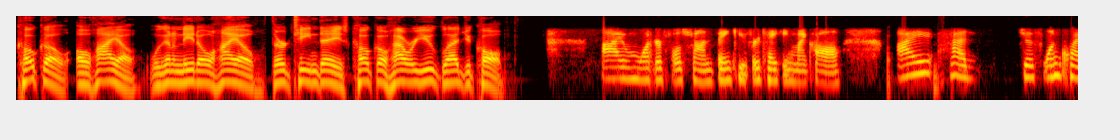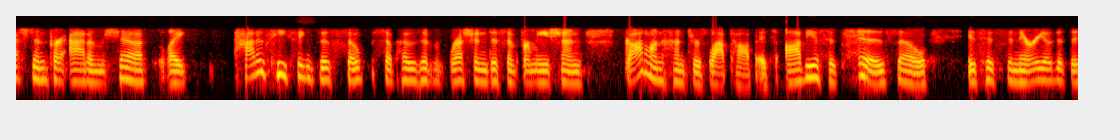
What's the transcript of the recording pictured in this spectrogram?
Coco, Ohio. We're going to need Ohio 13 days. Coco, how are you? Glad you called. I'm wonderful, Sean. Thank you for taking my call. I had just one question for Adam Schiff. Like, how does he think this so, supposed Russian disinformation got on Hunter's laptop? It's obvious it's his. So, is his scenario that the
